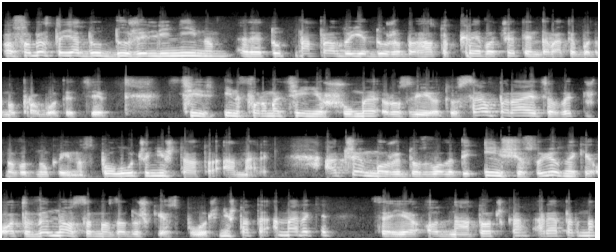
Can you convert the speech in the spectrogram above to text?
Особисто я тут дуже лінійно. Е, Тут направду є дуже багато кривочитань. Давайте будемо пробувати ці, ці інформаційні шуми розвіяти. Все впирається виключно в одну країну Сполучені Штати Америки. А чим можуть дозволити інші союзники? От виносимо за дужки Сполучені Штати Америки. Це є одна точка реперна,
